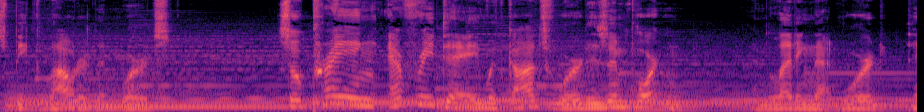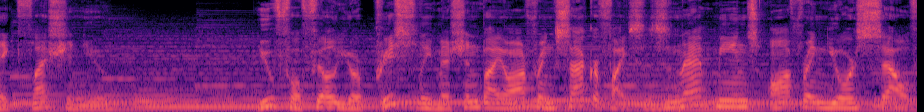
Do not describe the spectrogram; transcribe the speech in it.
speak louder than words. So praying every day with God's Word is important and letting that Word take flesh in you. You fulfill your priestly mission by offering sacrifices, and that means offering yourself.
